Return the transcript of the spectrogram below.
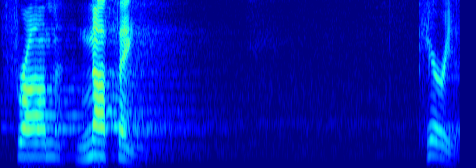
from nothing. Period.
